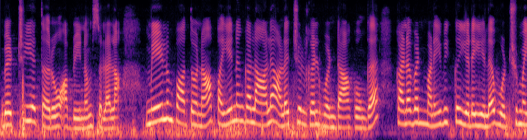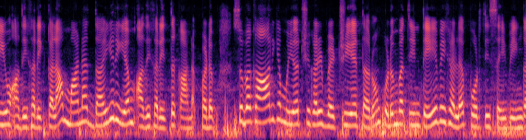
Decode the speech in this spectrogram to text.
வெற்றியை தரும் அப்படின்னும் சொல்லலாம். மேலும் பார்த்தோன்னா பயணங்களால் அலைச்சல்கள் உண்டாகுங்க. கணவன் மனைவிக்கு இடையில ஒற்றுமையும் அதிகரிக்கலாம். மன தைரியம் அதிகரித்து காணப்படும் சுபகாரிய முயற்சிகள் வெற்றியை தரும். குடும்பத்தின் தேவைகளை பூர்த்தி செய்வீங்க.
